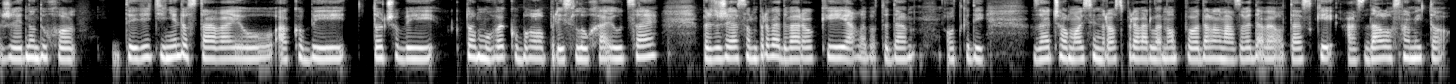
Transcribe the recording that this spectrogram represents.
že jednoducho tie deti nedostávajú akoby to, čo by tomu veku bolo prislúchajúce, pretože ja som prvé dva roky, alebo teda odkedy začal môj syn rozprávať, len odpovedala na zvedavé otázky a zdalo sa mi to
